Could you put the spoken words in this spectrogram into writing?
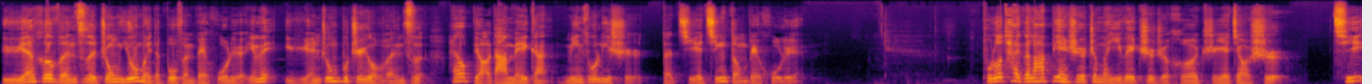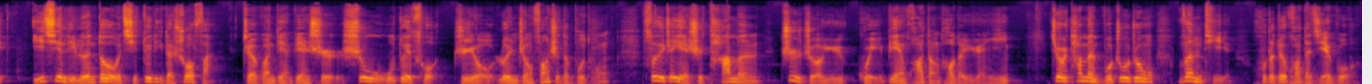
语言和文字中优美的部分被忽略，因为语言中不只有文字，还有表达美感、民族历史的结晶等被忽略。普罗泰戈拉便是这么一位智者和职业教师，其一切理论都有其对立的说法。这观点便是事物无对错，只有论证方式的不同。所以这也是他们智者与诡辩划等号的原因，就是他们不注重问题或者对话的结果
